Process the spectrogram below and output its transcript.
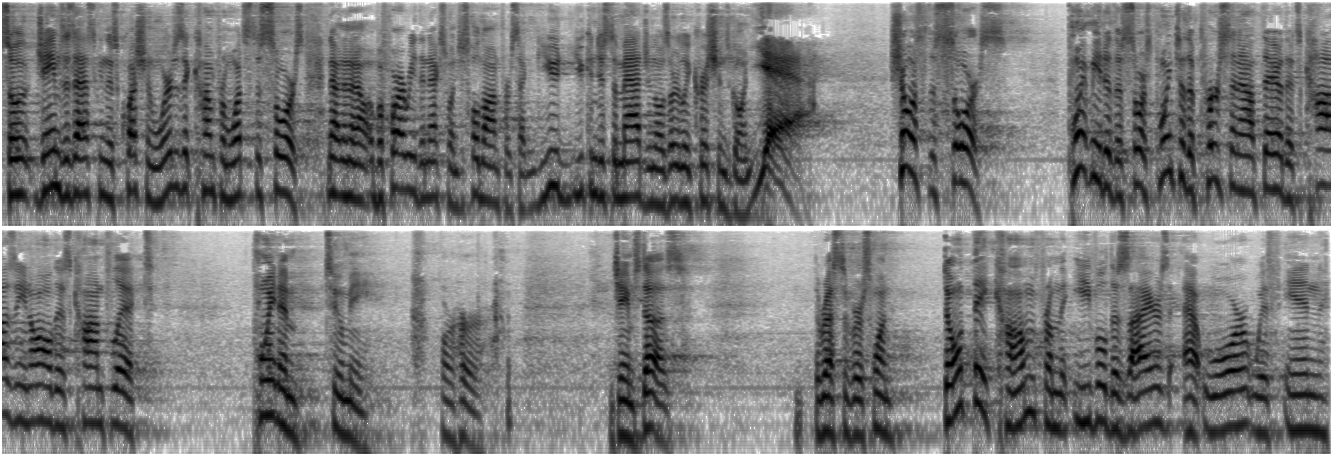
So James is asking this question where does it come from? What's the source? Now, no, no. Before I read the next one, just hold on for a second. You, you can just imagine those early Christians going, Yeah, show us the source. Point me to the source. Point to the person out there that's causing all this conflict. Point him to me or her. James does. The rest of verse 1. Don't they come from the evil desires at war within,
